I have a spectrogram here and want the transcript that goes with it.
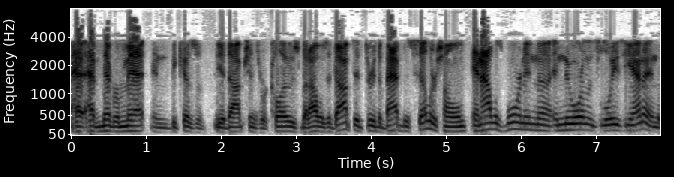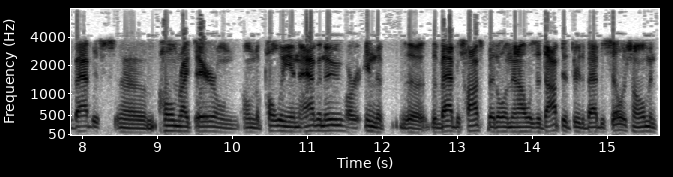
ha- have never met, and because of the adoptions were closed. But I was adopted through the Baptist Sellers Home, and I was born in uh, in New Orleans, Louisiana, in the Baptist um, home right there on on Napoleon Avenue, or in the, the the Baptist Hospital, and then I was adopted through the Baptist Sellers Home, and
